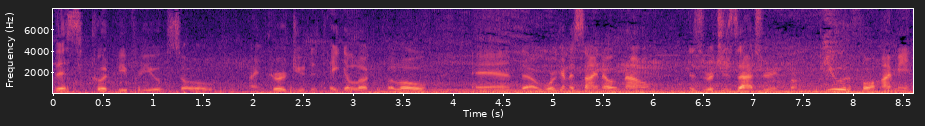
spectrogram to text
this could be for you. So I encourage you to take a look below and uh, we're gonna sign out now is Richard Szachury from beautiful, I mean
